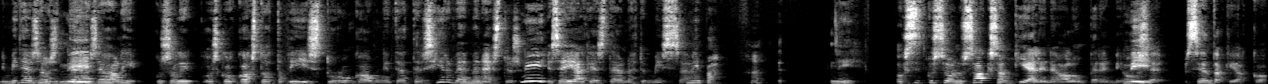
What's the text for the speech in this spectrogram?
niin miten se on sitten, Niin. niin. sehän oli, kun se oli, olisiko ollut 2005 Turun kaupungin teatterissa, hirveä menestys, Niin. ja sen jälkeen sitä ei ole nähty missään. Niinpä. Niin. Onko sitten, kun se on saksankielinen alun perin, niin, Niin. onko se sen takia, kun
